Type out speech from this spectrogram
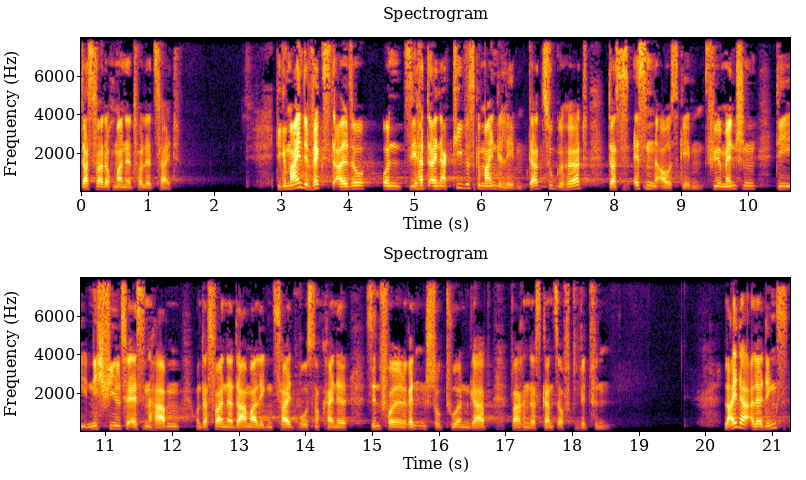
Das war doch mal eine tolle Zeit. Die Gemeinde wächst also und sie hat ein aktives Gemeindeleben. Dazu gehört das Essen ausgeben für Menschen, die nicht viel zu essen haben. Und das war in der damaligen Zeit, wo es noch keine sinnvollen Rentenstrukturen gab, waren das ganz oft Witwen. Leider allerdings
